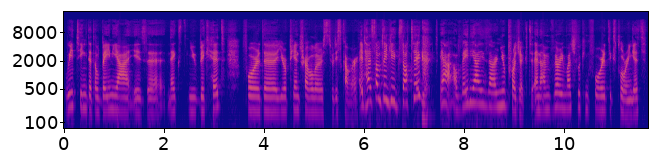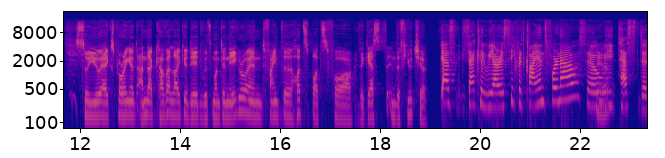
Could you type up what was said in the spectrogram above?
We think that Albania is a next new big hit for the European travelers to discover. It has something exotic. Yeah. Albania is our new project, and I'm very much looking forward to exploring it. So you are exploring it undercover like you did with Montenegro and find the hotspots for the guests in the future. Yes, exactly. We are a secret client for now. So yeah. we test the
